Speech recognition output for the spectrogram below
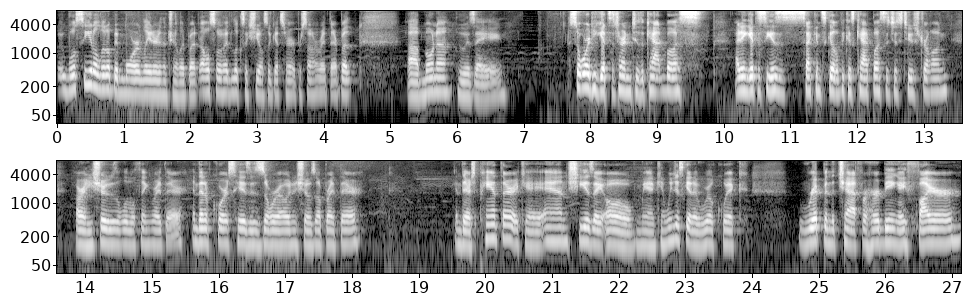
we'll see it a little bit more later in the trailer, but also it looks like she also gets her persona right there. But uh, Mona, who is a sword, he gets to turn into the cat bus. I didn't get to see his second skill because Cat Bus is just too strong. Alright, he shows a little thing right there. And then, of course, his is Zorro, and it shows up right there. And there's Panther, aka Ann. She is a... Oh, man, can we just get a real quick rip in the chat for her being a fire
